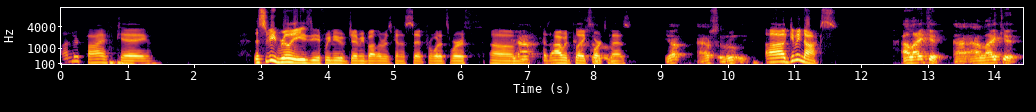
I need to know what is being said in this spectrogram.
under 5K. This would be really easy if we knew if Jimmy Butler was going to sit for what it's worth. Um, Yeah. because I would play Absolutely. Cortez. Yep, absolutely. Uh, give me Knox. I like it. I, I like it.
